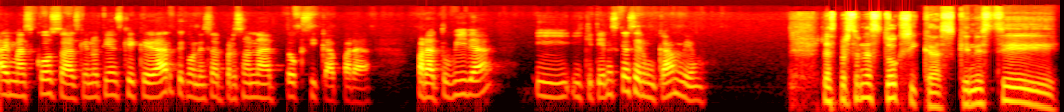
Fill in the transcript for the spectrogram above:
hay más cosas, que no tienes que quedarte con esa persona tóxica para, para tu vida y, que tienes que hacer un cambio. Las personas tóxicas que en este,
